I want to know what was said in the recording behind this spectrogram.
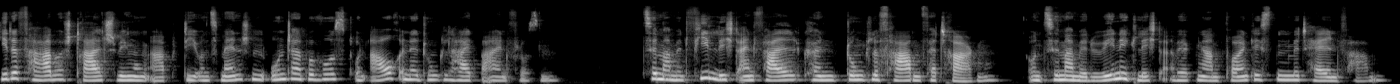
Jede Farbe strahlt Schwingung ab, die uns Menschen unterbewusst und auch in der Dunkelheit beeinflussen. Zimmer mit viel Lichteinfall können dunkle Farben vertragen und Zimmer mit wenig Licht wirken am freundlichsten mit hellen Farben.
